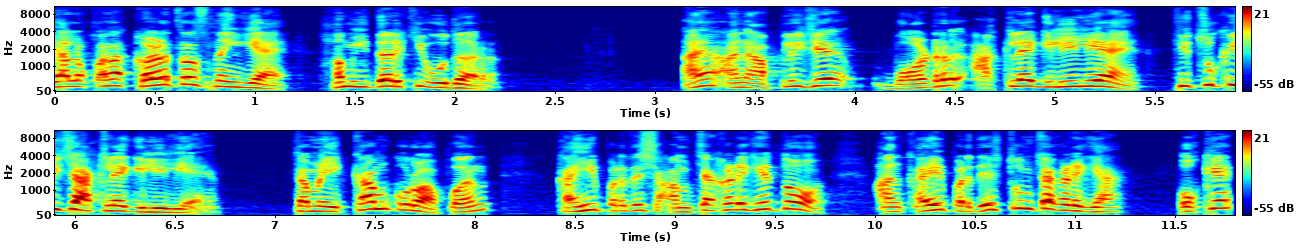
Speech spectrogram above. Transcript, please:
या लोकांना कळतच नाही आहे हम इधर की उधर. आहे आणि आपली जे बॉर्डर आखल्या गेलेली आहे ती चुकीची आखल्या गेलेली आहे. त्यामुळे एक काम करू आपण काही प्रदेश आमच्याकडे घेतो आणि काही प्रदेश तुमच्याकडे घ्या. ओके?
